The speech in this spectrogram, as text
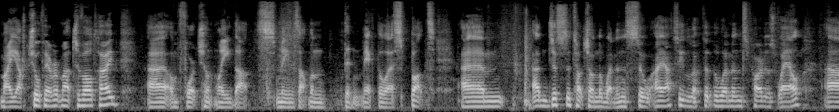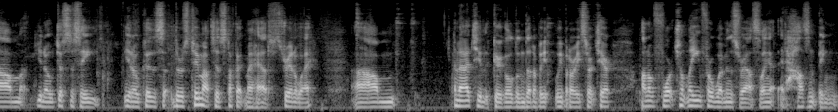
my actual favourite match of all time. Uh, unfortunately, that means that one didn't make the list. But um, and just to touch on the women's, so I actually looked at the women's part as well. Um, you know, just to see, you know, because there was two matches stuck out in my head straight away. Um, and I actually googled and did a bit, wee bit of research here. And unfortunately for women's wrestling, it hasn't been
